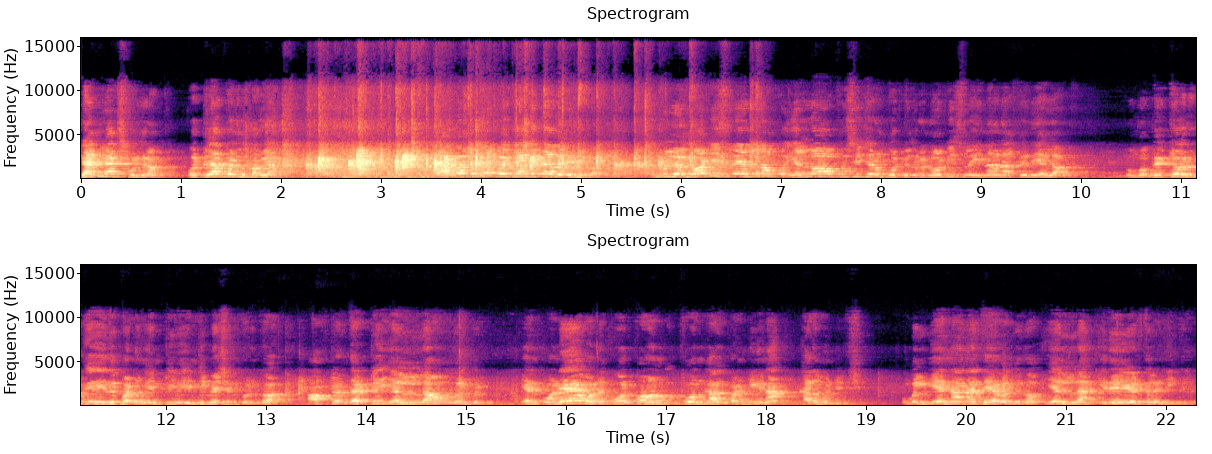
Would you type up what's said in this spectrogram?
டென் லேக்ஸ் கொடுக்குறான் ஒரு கிளாப் பண்ணுங்க பார்க்கலாம். போய் கேட்க தேவையில்லை நீங்கள் உங்களோட நோட்டீஸில் எல்லாம் எல்லா ப்ரொசீஜரும் போட்டுக்கிறோம். நோட்டீஸில் என்னென்ன இருக்குது எல்லாம். உங்கள் பெற்றோருக்கு இது பண்ணுங்க இன்டி இன்டிமேஷன் கொடுங்க. ஆஃப்டர் தட் எல்லாம் உங்களுக்கு எனக்கு ஒரே ஒன்று ஒரு ஃபோன் ஃபோன் கால் பண்ணிட்டீங்கன்னா கதை முடிஞ்சிடுச்சு உங்களுக்கு என்னென்ன தேவை இருக்குதோ எல்லாம் இதே இடத்துல நிற்குது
